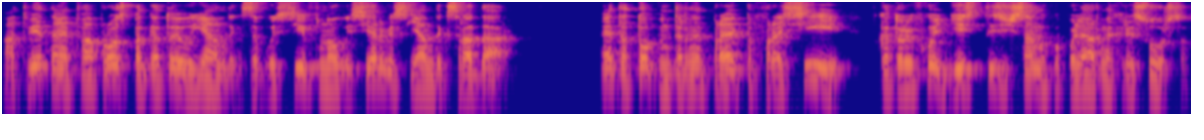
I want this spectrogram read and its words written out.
Ответ на этот вопрос подготовил Яндекс, запустив новый сервис Яндекс Радар. Это топ интернет-проектов в России, который входит 10 тысяч самых популярных ресурсов.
